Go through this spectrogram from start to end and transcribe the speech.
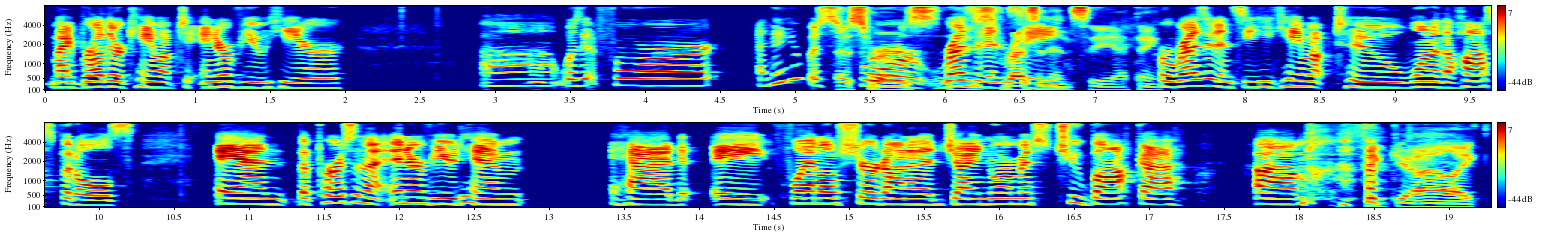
my brother came up to interview here, uh, was it for? I think it was as for far as his residency. residency, I think. For residency, he came up to one of the hospitals, and the person that interviewed him had a flannel shirt on and a ginormous Chewbacca, um, figure uh, like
